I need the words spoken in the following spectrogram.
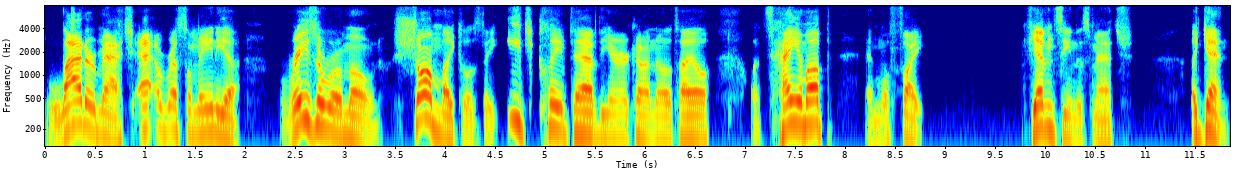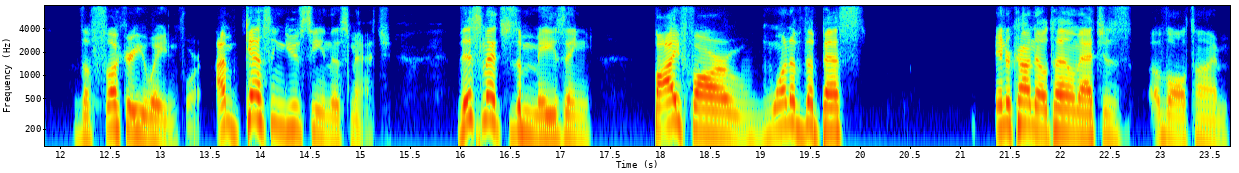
ladder match at a WrestleMania. Razor Ramon, Shawn Michaels, they each claim to have the Intercontinental title. Let's hang them up and we'll fight. If you haven't seen this match, again, the fuck are you waiting for? I'm guessing you've seen this match. This match is amazing. by far one of the best intercontinental title matches of all time.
